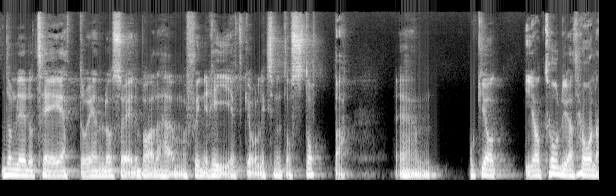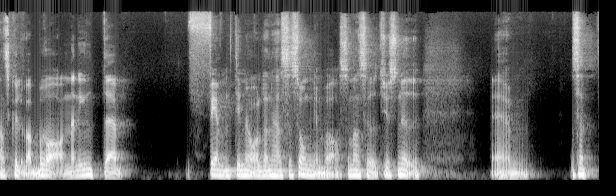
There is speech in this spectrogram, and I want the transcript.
de leder 3-1 och ändå så är det bara det här maskineriet går liksom inte att stoppa. Ehm, och jag, jag trodde ju att Haaland skulle vara bra, men inte 50 mål den här säsongen bra, som han ser ut just nu. Ehm, så att,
